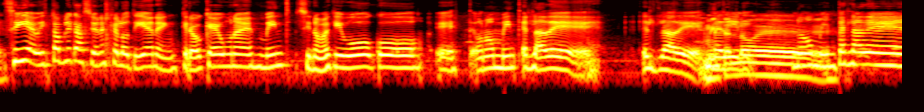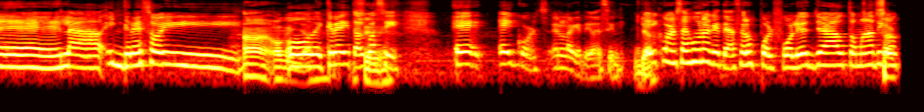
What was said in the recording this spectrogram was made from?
He sí, he visto aplicaciones que lo tienen. Creo que una es Mint, si no me equivoco. Este, no, Mint es la de. Es la de. Mint es lo de- No, Mint es la de. La ingreso y. Ah, ok, O ya. de crédito, algo Sí. así. Eh, Acorns era la que te iba a decir. Ya. Acorns es una que te hace los portfolios ya automáticos Exacto.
